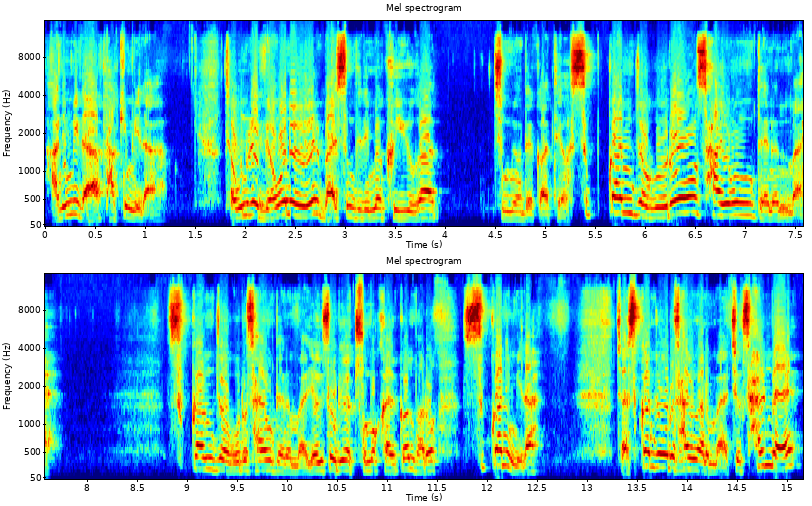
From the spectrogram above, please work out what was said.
아닙니다. 바뀝니다. 자, 오늘의 명언을 말씀드리면 그 이유가 증명될 것 같아요. 습관적으로 사용되는 말. 습관적으로 사용되는 말. 여기서 우리가 주목할 건 바로 습관입니다. 자, 습관적으로 사용하는 말. 즉, 삶의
